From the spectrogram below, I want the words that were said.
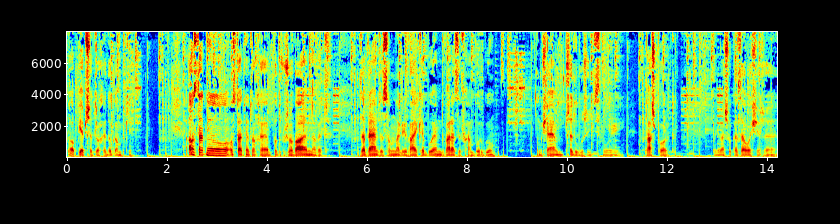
Popieprzę trochę do gąbki. A ostatnio, ostatnio trochę podróżowałem, nawet zabrałem ze sobą nagrywajkę. Byłem dwa razy w Hamburgu. Musiałem przedłużyć swój paszport, ponieważ okazało się, że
